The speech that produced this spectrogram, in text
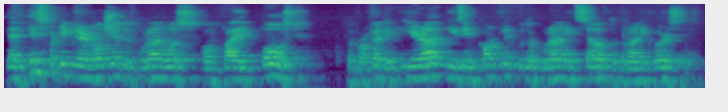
that this particular notion that the Quran was compiled post the prophetic era is in conflict with the Quran itself, the Quranic verses.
